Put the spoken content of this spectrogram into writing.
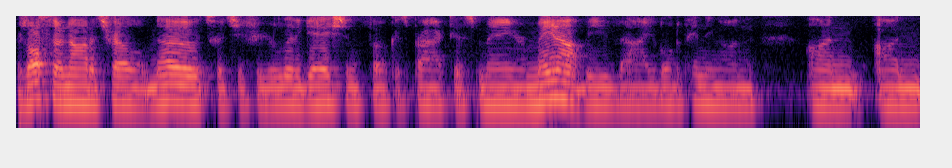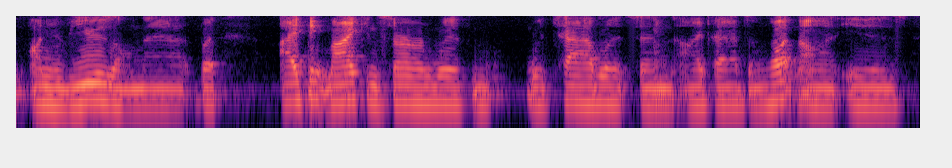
There's also not a trail of notes, which, if your litigation focused practice, may or may not be valuable depending on on on on your views on that. But I think my concern with with tablets and iPads and whatnot is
